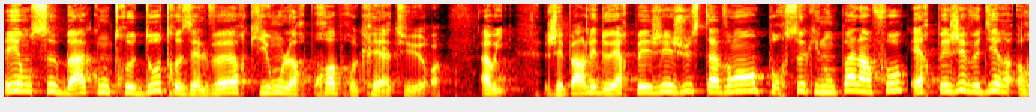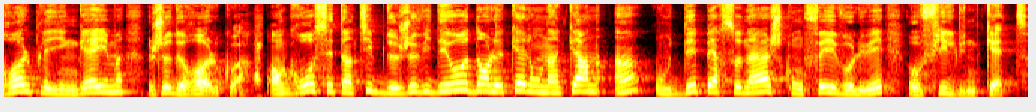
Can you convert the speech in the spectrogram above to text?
et on se bat contre d'autres éleveurs qui ont leurs propres créatures. Ah oui, j'ai parlé de RPG juste avant, pour ceux qui n'ont pas l'info, RPG veut dire Role Playing Game, jeu de rôle quoi. En gros, c'est un type de jeu vidéo dans lequel on incarne un ou des personnages qu'on fait évoluer au fil d'une quête.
